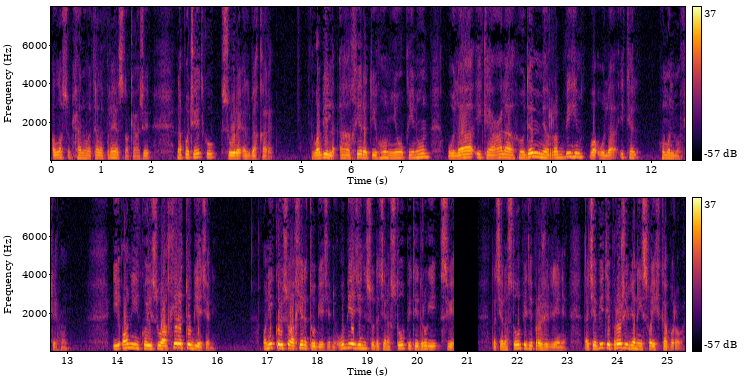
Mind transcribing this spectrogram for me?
Allah subhanahu wa ta'ala prejasno kaže na početku sure Al-Baqara وَبِالْآخِرَةِ هُمْ يُوقِنُونَ أُولَٰئِكَ عَلَى هُدَمْ مِنْ رَبِّهِمْ وَأُولَٰئِكَ هُمُ الْمُفْلِحُونَ I oni koji su ahiret ubjeđeni, oni koji su ahiret ubjeđeni, ubjeđeni su da će nastupiti drugi svijet, da će nastupiti proživljenje, da će biti proživljeni iz svojih kaburova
